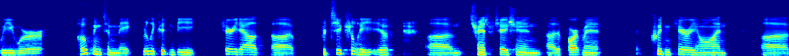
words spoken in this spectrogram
we were hoping to make really couldn't be carried out, uh, particularly if um, transportation uh, department couldn't carry on uh,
